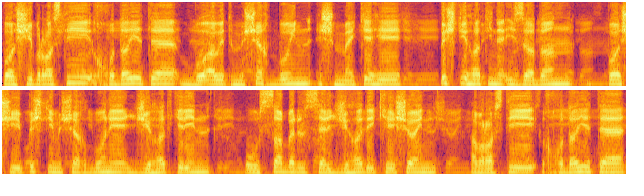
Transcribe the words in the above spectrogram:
باشی براستی خدایت بو اوت مشخت بوین شمکه پشتی هاتین ایزادان باشی پشتی مشخت بون جهاد کرین و صبر سر جهاد کشاین. براستی خدایت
